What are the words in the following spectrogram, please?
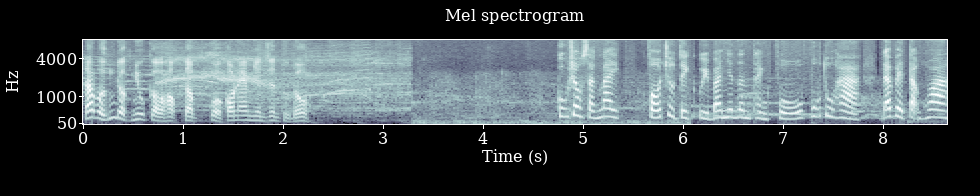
đáp ứng được nhu cầu học tập của con em nhân dân thủ đô. Cũng trong sáng nay, Phó Chủ tịch Ủy ban nhân dân thành phố Vũ Thu Hà đã về tặng hoa,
